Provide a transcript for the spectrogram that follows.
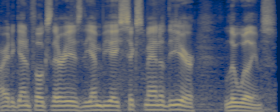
All right, again, folks, there he is, the NBA Sixth Man of the Year, Lou Williams.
